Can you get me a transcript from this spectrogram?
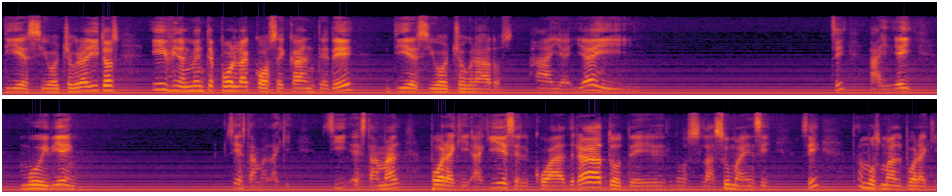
18 graditos y finalmente por la cosecante de 18 grados. Ay, ay, ay. ¿Sí? Ay, ay, muy bien. Sí está mal aquí. Sí, está mal por aquí. Aquí es el cuadrado de los, la suma en sí. ¿Sí? Estamos mal por aquí.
